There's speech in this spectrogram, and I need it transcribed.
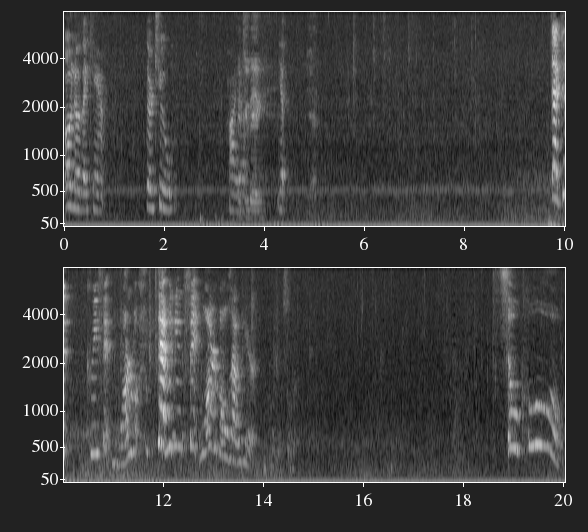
Oh no, they can't. They're too high They're up. too big. Yep. Yeah. Dad, could, could we fit water balls? Dad, we can fit water balls out here. Look at some of So cool.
